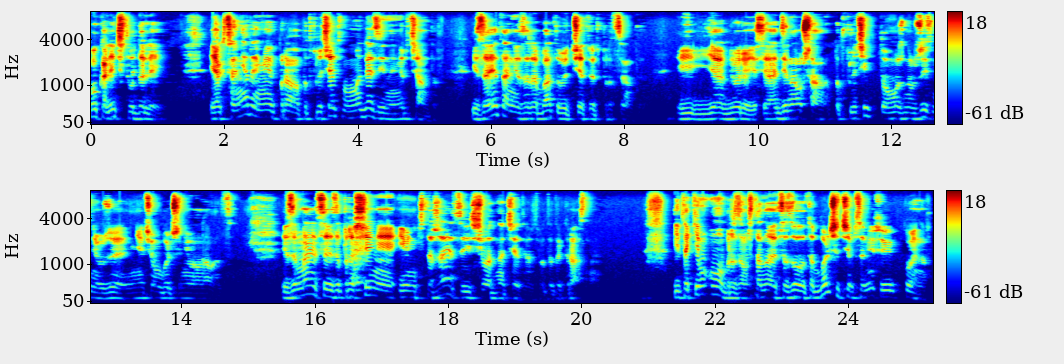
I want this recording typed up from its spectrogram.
по количеству долей. И акционеры имеют право подключать магазины мерчантов. И за это они зарабатывают четверть процента. И я говорю, если один аушан подключить, то можно в жизни уже ни о чем больше не волноваться. Изымается из обращения и уничтожается еще одна четверть, вот это красная. И таким образом становится золото больше, чем самих биткоинов.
